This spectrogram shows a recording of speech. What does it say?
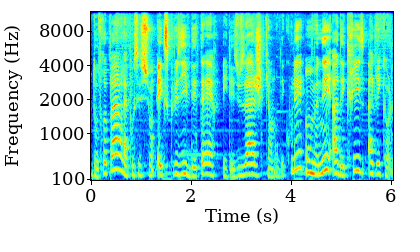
D'autre part, la possession exclusive des terres et les usages qui en ont découlé ont mené à des crises agricoles.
